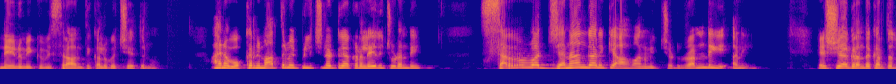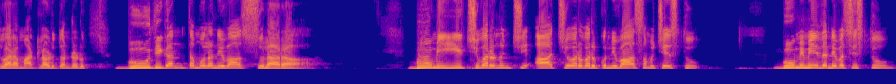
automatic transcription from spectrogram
నేను మీకు విశ్రాంతి కలుగ చేతును. ఆయన ఒక్కరిని మాత్రమే పిలిచినట్టుగా అక్కడ లేదు చూడండి. సర్వ జనాంగానికి ఆహ్వానం ఇచ్చాడు రండి అని. యష్యా గ్రంథకర్త ద్వారా మాట్లాడుతుంటాడు బూదిగంతముల నివాసులారా భూమి ఈ చివరి నుంచి ఆ చివరి వరకు నివాసము చేస్తూ భూమి మీద నివసిస్తూ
